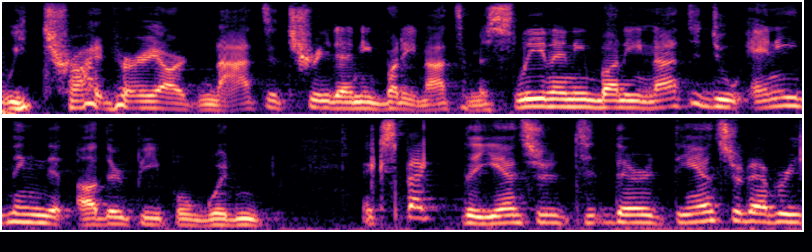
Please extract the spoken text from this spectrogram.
We try very hard not to treat anybody, not to mislead anybody, not to do anything that other people wouldn't expect the answer to their the answer to every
